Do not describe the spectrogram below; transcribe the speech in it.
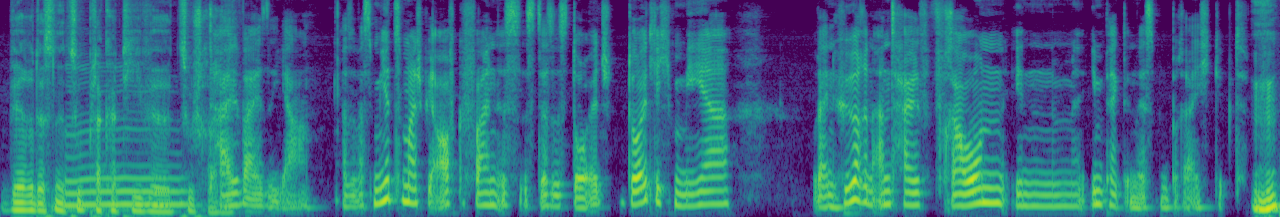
wäre das eine zu plakative Mm, Zuschreibung? Teilweise ja. Also was mir zum Beispiel aufgefallen ist, ist, dass es deutsch, deutlich mehr oder einen höheren Anteil Frauen im Impact-Investment-Bereich gibt. Mhm.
